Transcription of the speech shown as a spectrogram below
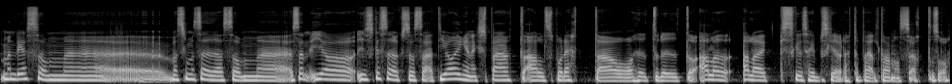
men det som eh, vad ska man säga, som, sen jag, jag ska säga också så att jag är ingen expert alls på detta och hit och dit och alla, alla ska säkert beskriva detta på helt annat sätt och så.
